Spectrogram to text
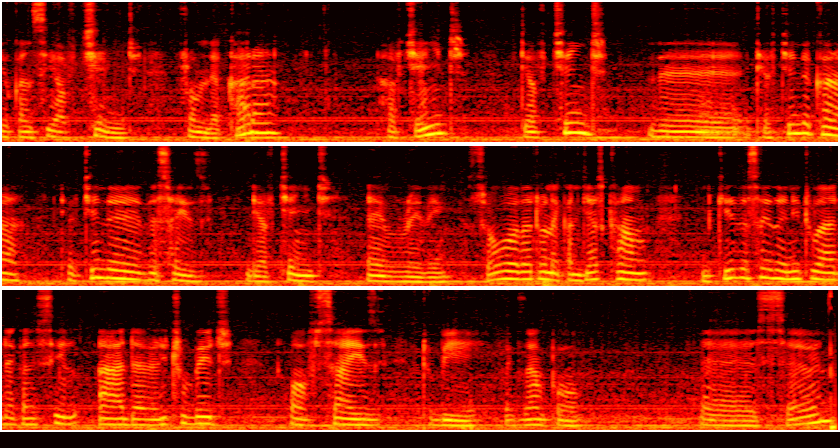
You can see I've changed. From the color have changed. It have changed the it have changed the color. It have changed the, the size they have changed everything. So that one I can just come in case the size I need to add I can still add a little bit of size to be for example uh, 7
